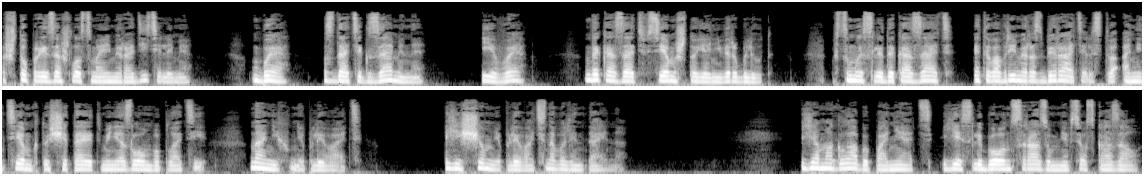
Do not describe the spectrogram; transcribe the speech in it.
что произошло с моими родителями, б. сдать экзамены и в. доказать всем, что я не верблюд. В смысле доказать, это во время разбирательства, а не тем, кто считает меня злом во плоти. На них мне плевать. Еще мне плевать на Валентайна. Я могла бы понять, если бы он сразу мне все сказал.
